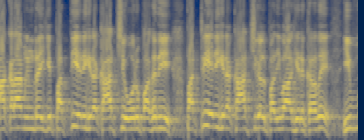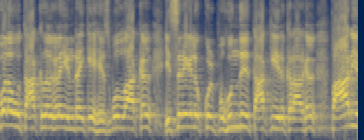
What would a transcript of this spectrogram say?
பார்க்கலாம். இன்றைக்கு பத்தி எறிகிற காட்சி ஒரு பகுதி பற்றி எறிகிற காட்சிகள் பதிவாகி இருக்கிறது. இவ்வளவு தாக்குதல்களை இன்றைக்கு ஹிஸ்புல்லாக்கள் இஸ்ரேலுக்குள் புகுந்து தாக்கி இருக்கிறார்கள் பாரிய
